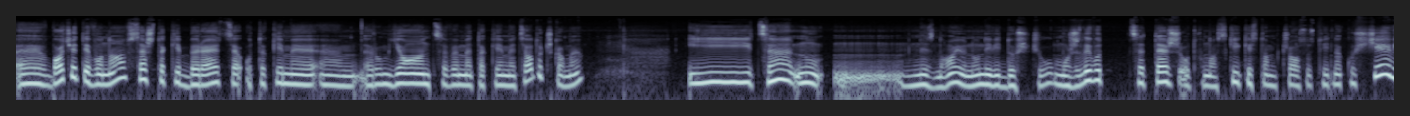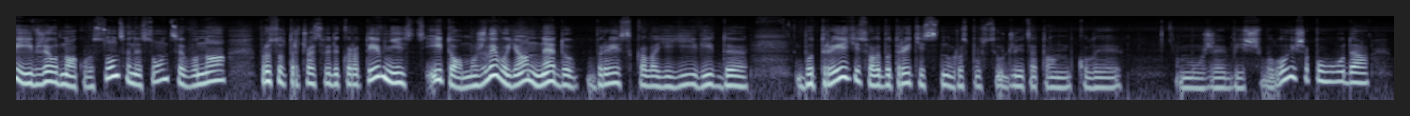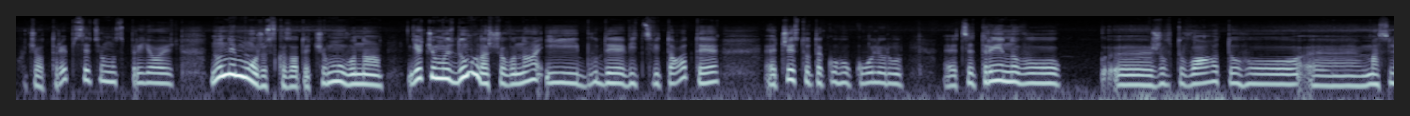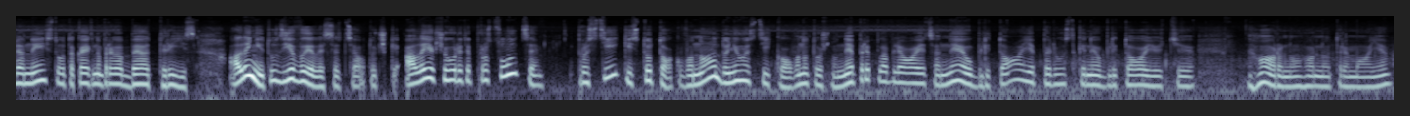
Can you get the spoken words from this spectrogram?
е, бачите, вона все ж таки береться отакими е, рум'янцевими такими цяточками. І це, ну, не знаю, ну не від дощу. Можливо, це теж от вона скількись там часу стоїть на кущеві, і вже однаково сонце, не сонце, вона просто втрачає свою декоративність. І то, можливо, я не добризкала її від е, ботритісу, але ботритіс ну, розповсюджується там, коли може більш вологіша погода, хоча трипси цьому сприяють. Ну, не можу сказати, чому вона. Я чомусь думала, що вона і буде відцвітати е, чисто такого кольору е, цитринового, жовтуватого, е, маслянистого, така, як, наприклад, Беатріс. Але ні, тут з'явилися цяточки. Але якщо говорити про сонце, про стійкість, то так, вона до нього стійка. Вона точно не приплавляється, не облітає, пелюстки не облітають. е, Гарно, гарно тримає.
